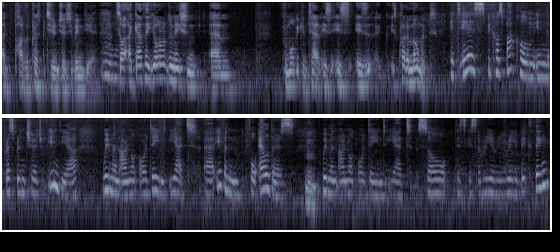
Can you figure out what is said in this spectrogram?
and part of the Presbyterian Church of India. Mm, yes. So, I gather your ordination, um, from what we can tell, is is is is quite a moment. It is because back home in the Presbyterian Church of India, women are not ordained yet. Uh, even for elders, women are not ordained yet. So this is a really, really big thing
